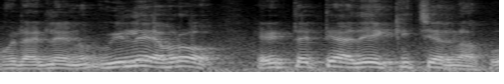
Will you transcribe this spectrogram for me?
ఒక డెడ్ లైన్ వీళ్ళే ఎవరో ఎయిట్ థర్టీ అదే ఎక్కిచ్చారు నాకు.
